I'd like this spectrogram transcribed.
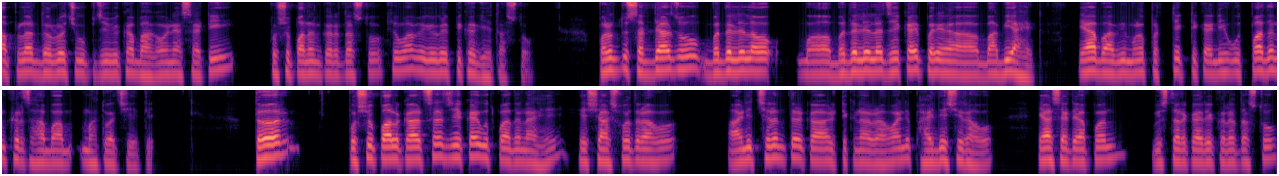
आपला दररोजची उपजीविका भागवण्यासाठी पशुपालन करत असतो किंवा वेगवेगळे पिकं घेत असतो. परंतु सध्या जो बदललेला बदललेला जे काही परि बाबी आहेत या बाबीमुळं प्रत्येक ठिकाणी उत्पादन खर्च हा बाब महत्त्वाची येते. तर पशुपालकाचं जे काही उत्पादन आहे हे शाश्वत राहावं आणि चिरंतन काळ टिकणार राहावं आणि फायदेशीर राहावं यासाठी आपण विस्तार कार्य करत असतो.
